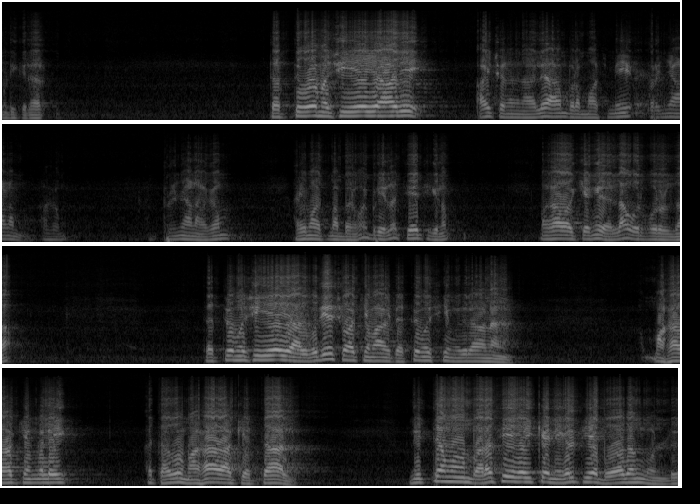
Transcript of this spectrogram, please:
முடிக்கிறார். தத்துவமசியேயாதி ஆய் சொன்னதுனாலே அகம் பிரம்மாத்மி பிரஞானம் அகம். பிரஞான அகம் அயமாத்மா பிரம்மம் இப்படியெல்லாம் சேர்த்திக்கணும். மகா வாக்கியங்கள் எல்லாம் ஒரு பொருள் தான் தத்துவமசியே யார் உபதேச வாக்கியமாக தத்துவமசி முதலான மகா வாக்கியங்களை தகு மகா வாக்கியத்தால் நித்தமும் பரசியை வைக்க நிகழ்த்திய போதம் கொண்டு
